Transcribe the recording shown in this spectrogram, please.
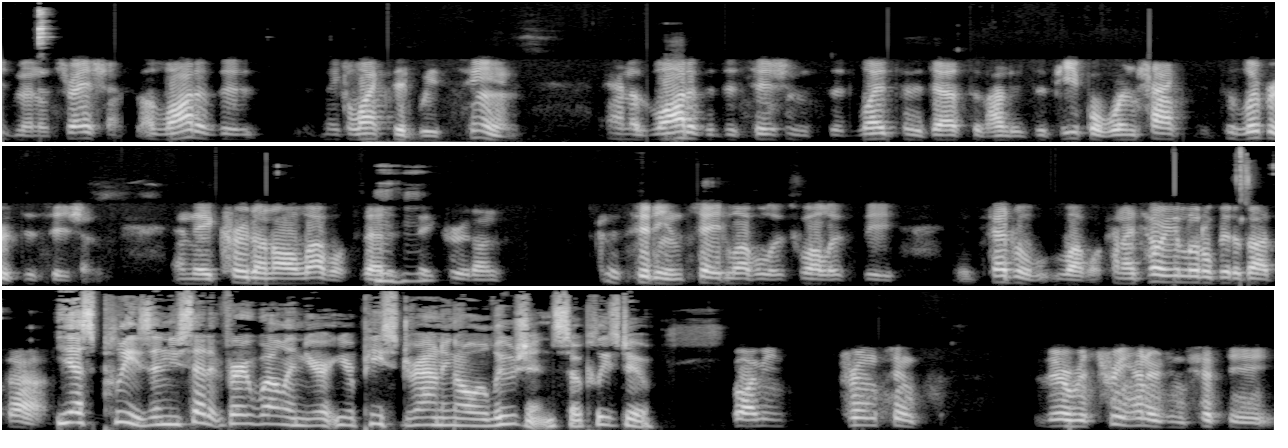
administration. A lot of the neglect that we've seen and a lot of the decisions that led to the deaths of hundreds of people were in fact deliberate decisions and they occurred on all levels. That mm-hmm. is, they occurred on the city and state level as well as the federal level. Can I tell you a little bit about that? Yes, please. And you said it very well in your, your piece, Drowning All Illusions. So please do. Well, I mean, for instance, there were 350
